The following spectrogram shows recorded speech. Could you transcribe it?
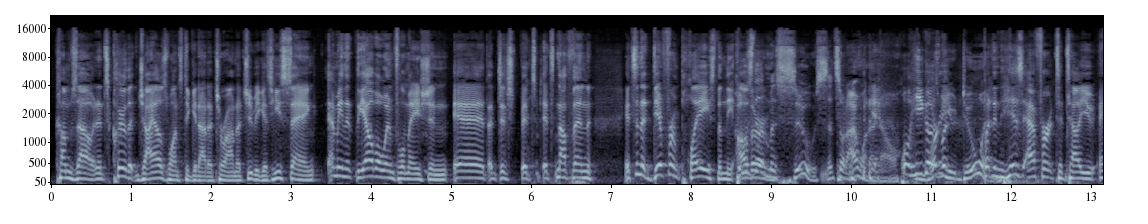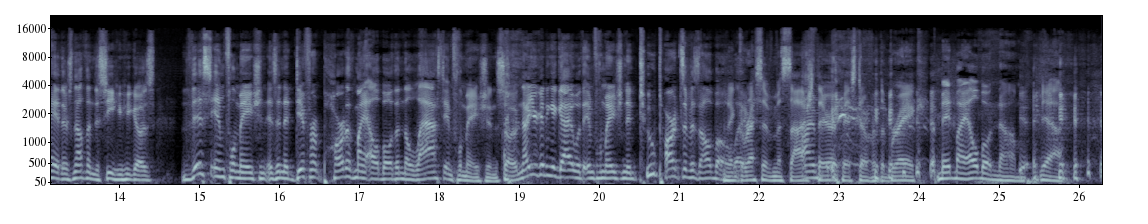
comes out, and it's clear that Giles wants to get out of Toronto too because he's saying, I mean, the elbow inflammation, it, it just it's it's nothing. It's in a different place than the Who's other the masseuse? That's what I want to know. well, he goes. What are but, you doing? But in his effort to tell you, hey, there's nothing to see here, he goes. This inflammation is in a different part of my elbow than the last inflammation. So now you're getting a guy with inflammation in two parts of his elbow. An Like, aggressive massage I'm- therapist over the break. made my elbow numb. Yeah.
